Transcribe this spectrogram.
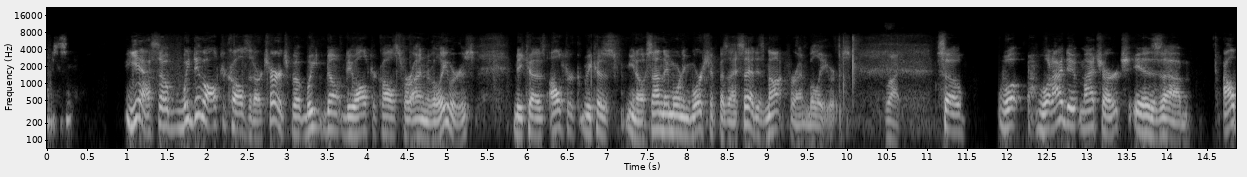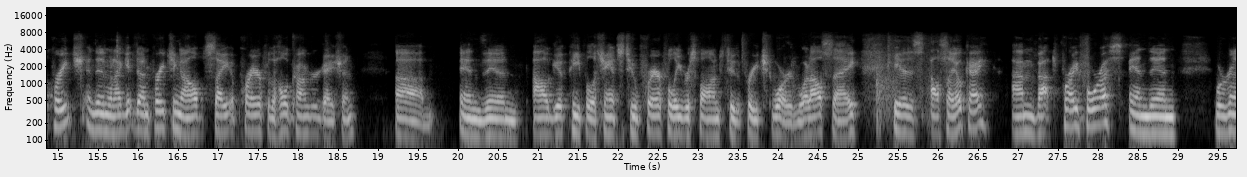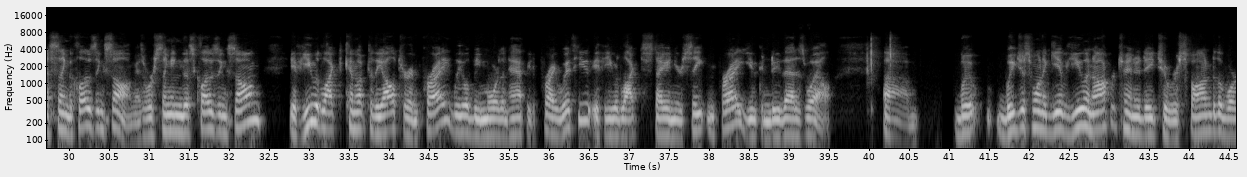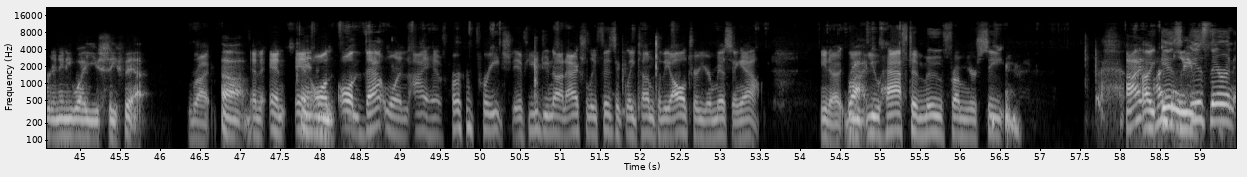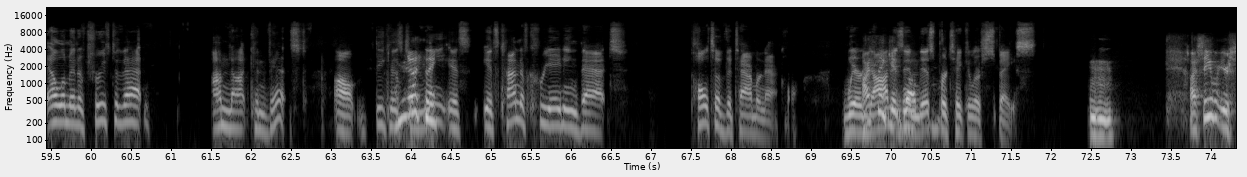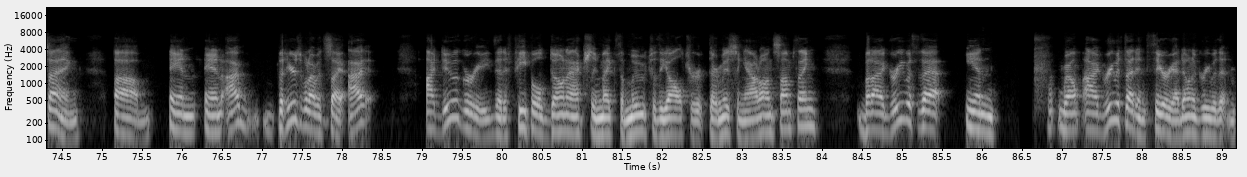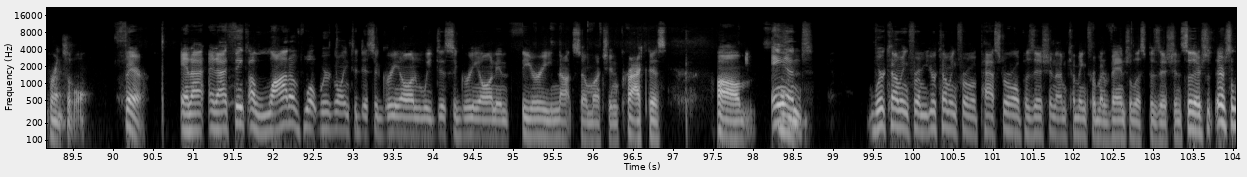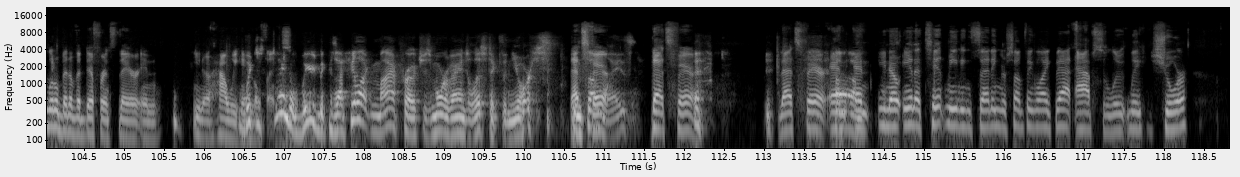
Yeah, so we do altar calls at our church, but we don't do altar calls for unbelievers because altar because you know Sunday morning worship, as I said, is not for unbelievers. Right. So what what I do at my church is um, I'll preach, and then when I get done preaching, I'll say a prayer for the whole congregation, um, and then I'll give people a chance to prayerfully respond to the preached word. What I'll say is I'll say, okay, I'm about to pray for us, and then we're going to sing a closing song. As we're singing this closing song, If you would like to come up to the altar and pray, we will be more than happy to pray with you. If you would like to stay in your seat and pray, you can do that as well. Um, we, we just want to give you an opportunity to respond to the word in any way you see fit. Right. Um, And and and and- on on that one, I have heard preached. If you do not actually physically come to the altar, you're missing out. You know, you- you, have to move from your seat. I, Uh, I is believe is there an element of truth to that? I'm not convinced. Um, because I mean, to I me, think- it's it's kind of creating that cult of the tabernacle, where I think God it is in does- this particular space. hmm I see what you're saying, um, and and I. But here's what I would say. I I do agree that if people don't actually make the move to the altar, they're missing out on something. But I agree with that in well, I agree with that in theory. I don't agree with it in principle. Fair. And I and I think a lot of what we're going to disagree on, we disagree on in theory, not so much in practice. Um, and we're coming from you're coming from a pastoral position, I'm coming from an evangelist position. So there's there's a little bit of a difference there in you know how we handle Which is things. kind of weird because I feel like my approach is more evangelistic than yours in That's some fair. ways. That's fair. That's fair. And Um, and you know, in a tent meeting setting or something like that, absolutely, sure.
